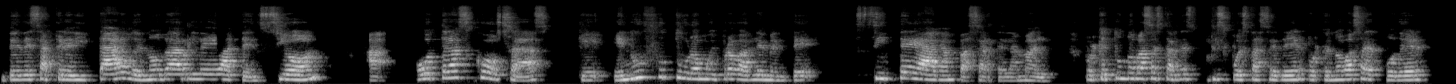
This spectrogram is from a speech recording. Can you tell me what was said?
de desacreditar o de no darle atención a otras cosas que en un futuro muy probablemente sí te hagan pasártela mal, porque tú no vas a estar dispuesta a ceder, porque no vas a poder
